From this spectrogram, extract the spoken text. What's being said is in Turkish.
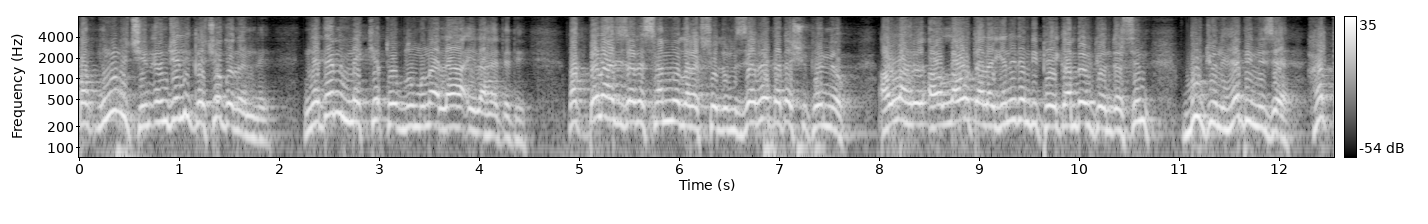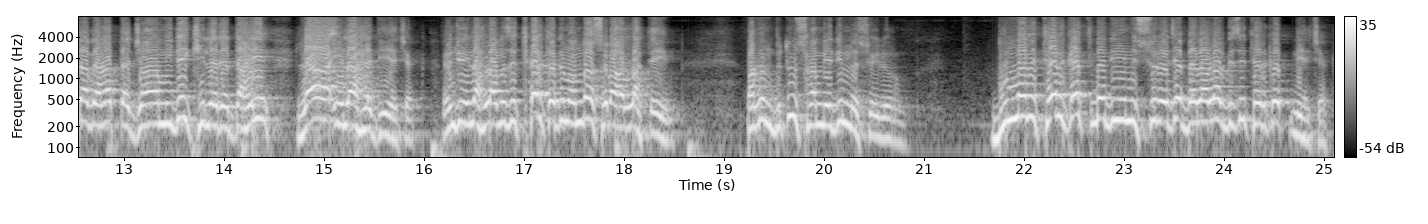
Bak bunun için öncelikle çok önemli. Neden Mekke toplumuna la ilahe dedi? Bak ben acizane samimi olarak söylüyorum. Zerre kadar şüphem yok. Allah Allahu Teala yeniden bir peygamber göndersin. Bugün hepimize hatta ve hatta camidekilere dahi la ilahe diyecek. Önce ilahlarınızı terk edin ondan sonra Allah deyin. Bakın bütün samimiyetimle söylüyorum. Bunları terk etmediğimiz sürece belalar bizi terk etmeyecek.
